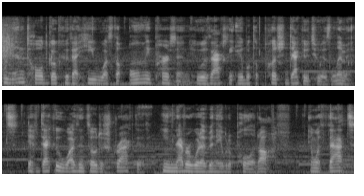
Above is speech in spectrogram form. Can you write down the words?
He then told Goku that he was the only person who was actually able to push Deku to his limits. If Deku wasn't so distracted, he never would have been able to pull it off. And with that,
